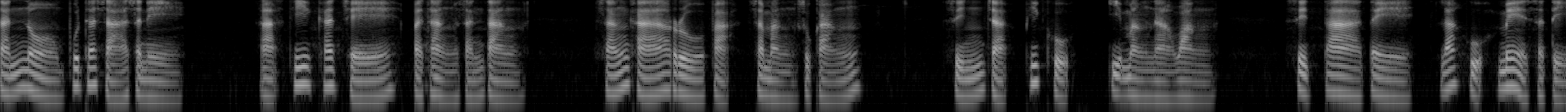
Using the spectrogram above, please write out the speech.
สันโนพุทธสาสเน อะทิคัเฉปะทังสันตัง สังขารูปะสมังสุขัง สินจะพิขุอิมังนาวัง สิตาเตละหุเมสติ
